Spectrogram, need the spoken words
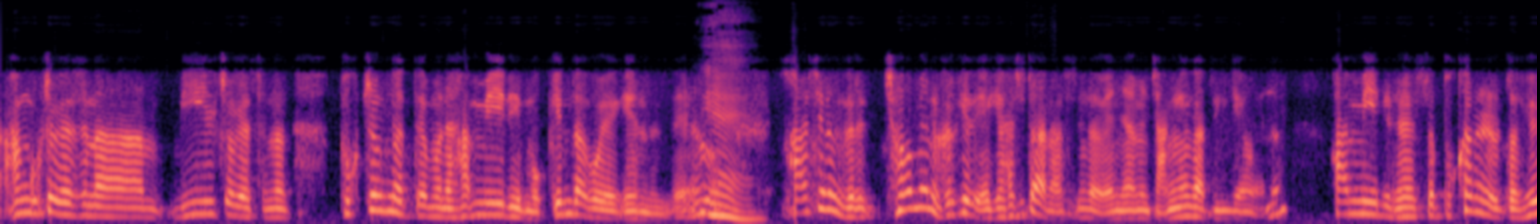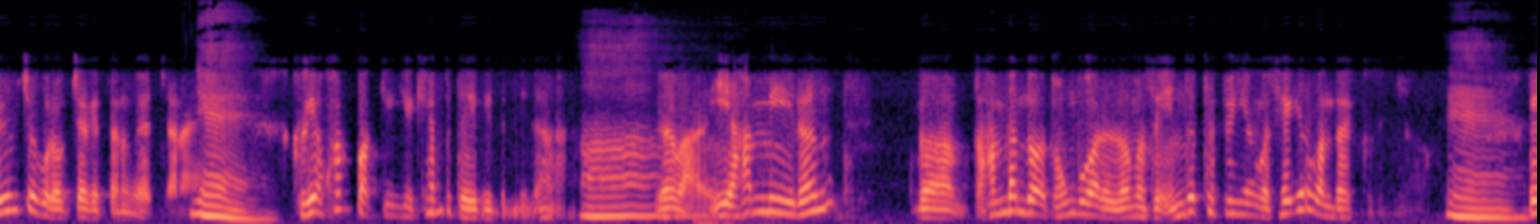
한국 쪽에서나 미일 쪽에서는 북중로 때문에 한미일이 못 낀다고 얘기했는데요. 예. 사실은 그래, 처음에는 그렇게 얘기하지도 않았습니다. 왜냐하면 작년 같은 경우에는 한미일을 해서 북한을 더 효율적으로 억제하겠다는 거였잖아요. 예. 그게 확 바뀐 게 캠프 데이비드입니다. 아. 이 한미일은 그 한반도와 동북아를 넘어서 인도태평양과 세계로 간다 했거든요. 예. 그러니까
